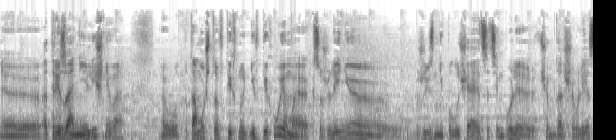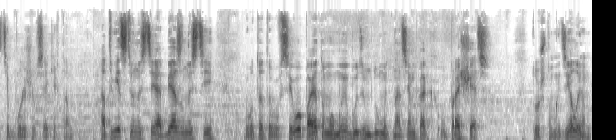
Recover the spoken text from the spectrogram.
э, отрезания лишнего, вот, потому что впихнуть невпихуемое, к сожалению, в жизнь не получается, тем более, чем дальше в лес, тем больше всяких там ответственностей, обязанностей, вот этого всего, поэтому мы будем думать над тем, как упрощать то, что мы делаем.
